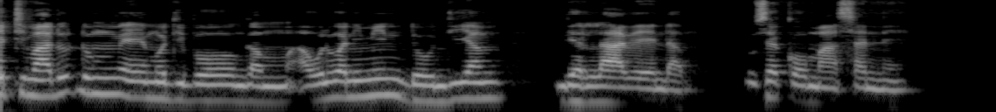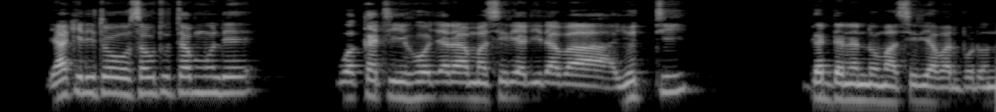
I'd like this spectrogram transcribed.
gettima ɗuɗɗum e modi bo ngam a wolwani min dow ndiyam nder laaɓe ndam. Useko ma sanne. Ya kiɗitowo sawtu tammude wakkati hoƴanama siriya ɗiɗaɓa yotti gaddananɗoma siriya man bo ɗon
